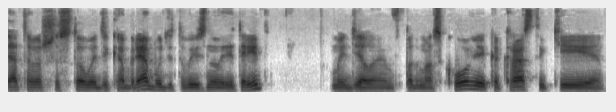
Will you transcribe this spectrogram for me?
5-6 декабря будет выездной ретрит. Мы делаем в Подмосковье как раз-таки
